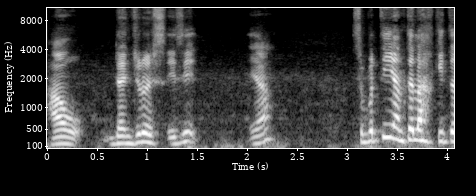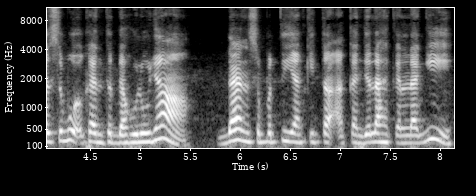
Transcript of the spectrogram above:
how dangerous is it yeah seperti yang telah kita sebutkan terdahulunya dan seperti yang kita akan jelaskan lagi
